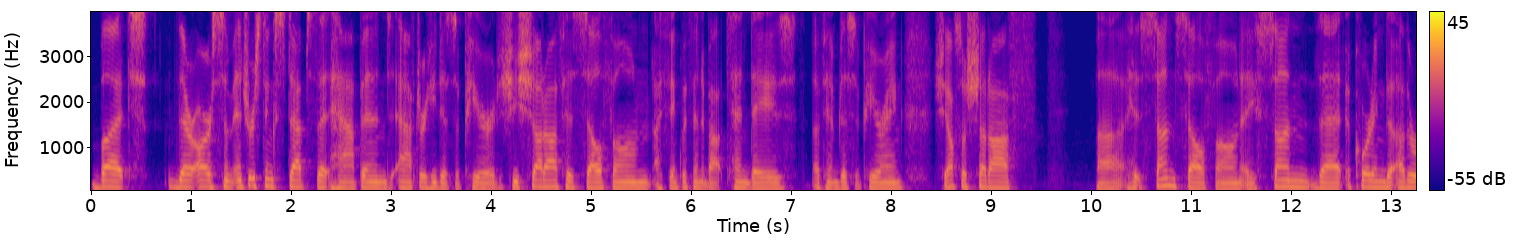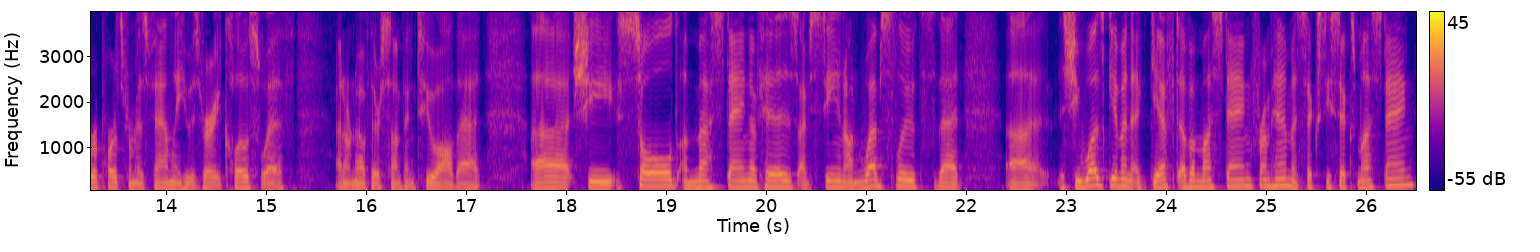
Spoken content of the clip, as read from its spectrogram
but there are some interesting steps that happened after he disappeared. She shut off his cell phone, I think within about 10 days of him disappearing. She also shut off uh, his son's cell phone, a son that, according to other reports from his family, he was very close with. I don't know if there's something to all that. Uh, she sold a Mustang of his. I've seen on Web Sleuths that uh, she was given a gift of a Mustang from him, a 66 Mustang.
